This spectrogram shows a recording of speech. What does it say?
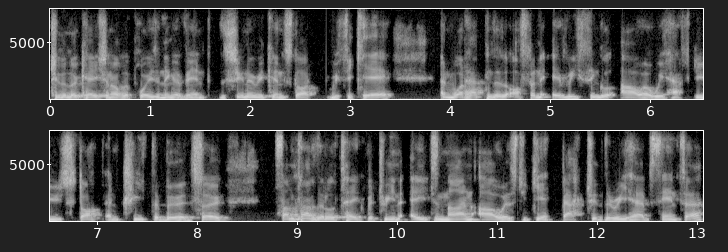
to the location of the poisoning event, the sooner we can start with the care. And what happens is often every single hour we have to stop and treat the bird. So sometimes it'll take between eight to nine hours to get back to the rehab center.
